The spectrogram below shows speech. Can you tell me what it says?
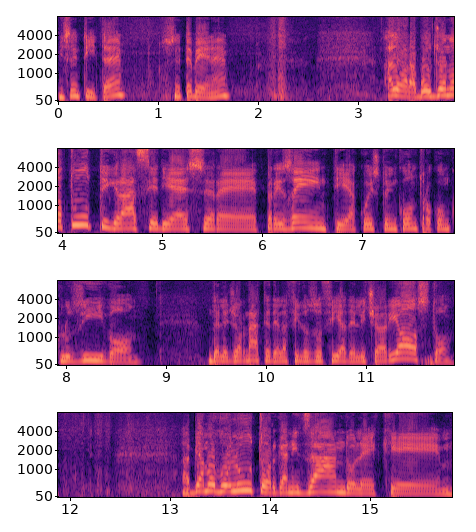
Mi sentite? Sente bene? Allora, buongiorno a tutti, grazie di essere presenti a questo incontro conclusivo delle giornate della filosofia del liceo Ariosto. Abbiamo voluto, organizzandole, che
